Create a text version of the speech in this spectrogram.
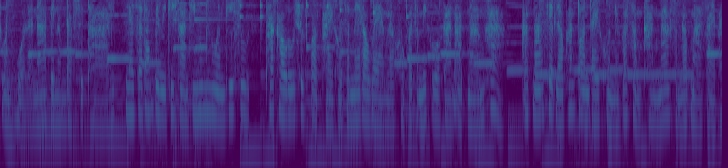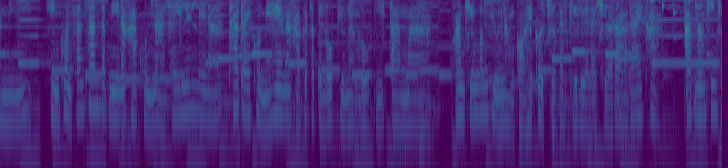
ส่วนหัวและหน้าเป็นลำดับสุดท้าย และจะต้องเป็นวิธีการที่นุ่มนวลที่สุด ถ้าเขารู้สึกปลอดภัยเขาจะไม่ระแวง แล้วเขาก็จะไม่กลัวการอาบน้ำค่ะ อาบน้ำเสร็จแล้วขั้นตอนใดขนเนี่ยก็สำคัญมากสำหรับหมาสายพันธุ์นี้ เห็นขนสั้นๆ แบบนี้นะคะขนหนาใช่เล่นเลยนะ ถ้าไดขนไม่แห้งนะคะ ก็จะเป็นโรคผิวหนังโรคยีสต์ตามมา ความชื้นบนผิวหนังก่อให้เกิดเชื้อแบคทีเรียและเชื้อราได้ค่ะอาบน้ำคิงโจ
